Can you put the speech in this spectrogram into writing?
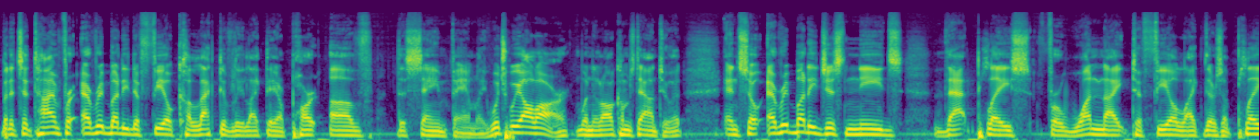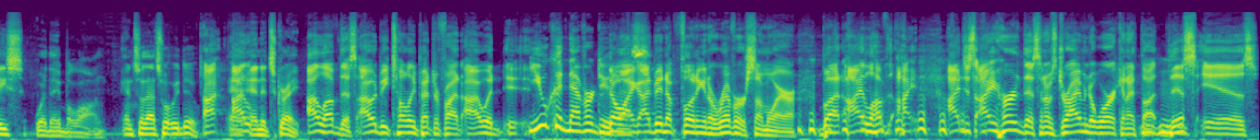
but it's a time for everybody to feel collectively like they are part of the same family, which we all are when it all comes down to it. And so everybody just needs that place for one night to feel like there's a place where they belong. And so that's what we do. I- and, I- and it's great. I love this. I would be totally petrified. I would. You could never do No, I, this. I'd end up floating in a river somewhere. But I love. I I just I heard this and I was driving to work and I thought mm-hmm. this is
